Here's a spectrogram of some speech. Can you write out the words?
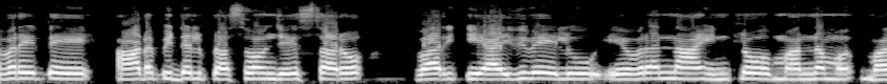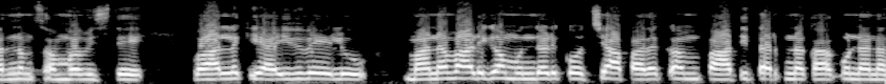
ఎవరైతే ఆడబిడ్డలు ప్రసవం చేస్తారో వారికి ఐదు వేలు. ఎవరన్నా ఇంట్లో మరణం మరణం సంభవిస్తే వాళ్ళకి ఐదు వేలు. మనవాడిగా ముందడికి వచ్చి ఆ పథకం పార్టీ తరపున కాకుండా నా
